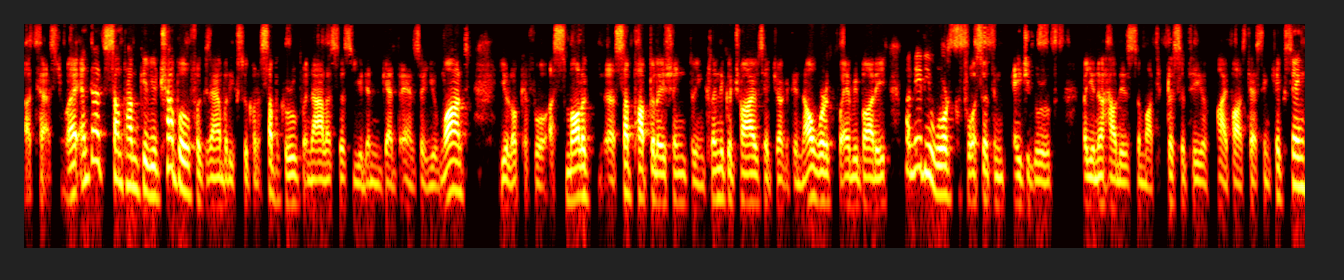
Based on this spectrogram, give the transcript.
uh, test, right? And that sometimes give you trouble. For example, the so-called subgroup analysis, you didn't get the answer you want. You look for a smaller uh, subpopulation doing clinical trials. That drug did not work for everybody, but maybe work for a certain age group but you know how this multiplicity of hypothesis testing kicks in.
